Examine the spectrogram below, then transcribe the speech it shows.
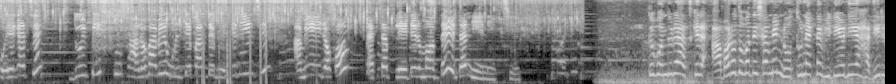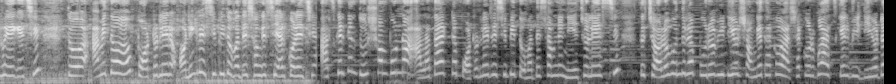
হয়ে গেছে। দুই পিস খুব ভালোভাবে উল্টে পাল্টে ভেজে নিয়েছি। আমি এই রকম একটা প্লেটের মধ্যে এটা নিয়ে নিচ্ছি। তো বন্ধুরা, আজকের আবারও তোমাদের সামনে নতুন একটা ভিডিও নিয়ে হাজির হয়ে গেছি। তো আমি তো পটলের অনেক রেসিপি তোমাদের সঙ্গে শেয়ার করেছি। আজকের কিন্তু সম্পূর্ণ আলাদা একটা পটলের রেসিপি তোমাদের সামনে নিয়ে চলে এসেছি। তো চলো বন্ধুরা, পুরো ভিডিওর সঙ্গে থাকো। আশা করব আজকের ভিডিওটা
